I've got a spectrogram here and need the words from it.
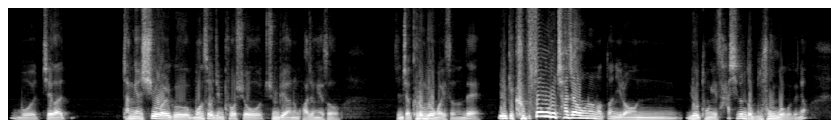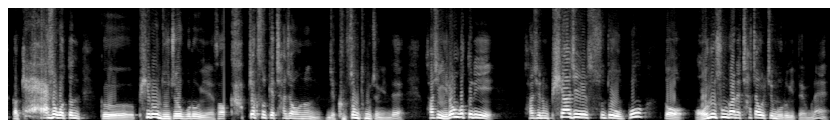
뭐 제가 작년 10월 그 몬서진 프로쇼 준비하는 과정에서 진짜 그런 경우가 있었는데 이렇게 급성으로 찾아오는 어떤 이런 요통이 사실은 더 무서운 거거든요. 그러니까 계속 어떤 그 피로 누적으로 인해서 갑작스럽게 찾아오는 이제 급성 통증인데 사실 이런 것들이 사실은 피하질 수도 없고 또 어느 순간에 찾아올지 모르기 때문에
